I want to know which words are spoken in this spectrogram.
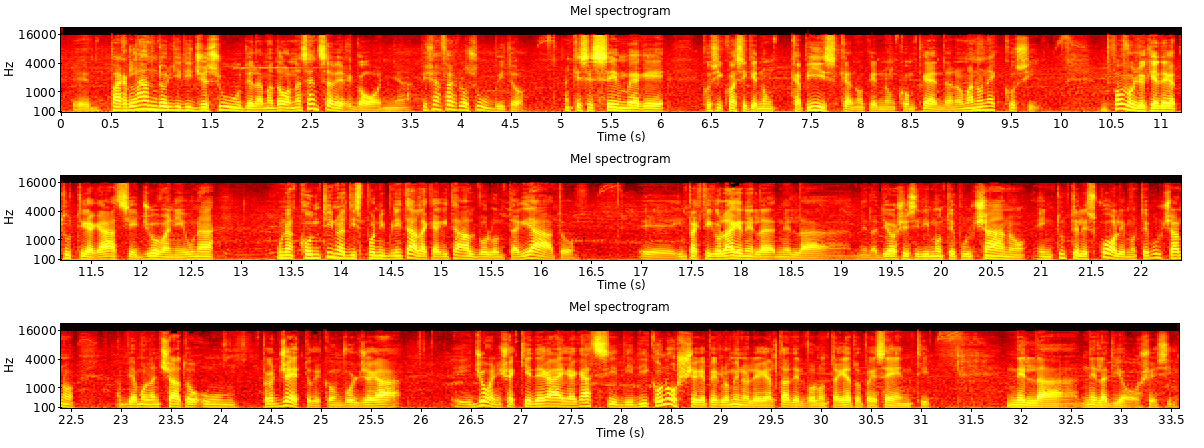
eh, parlandogli di Gesù, della Madonna, senza vergogna, bisogna farlo subito, anche se sembra che così quasi che non capiscano, che non comprendano, ma non è così. Poi voglio chiedere a tutti i ragazzi ai giovani una, una continua disponibilità alla carità, al volontariato, eh, in particolare nella, nella, nella, diocesi di Montepulciano e in tutte le scuole di Montepulciano abbiamo lanciato un progetto che coinvolgerà i giovani, cioè chiederà ai ragazzi di, di conoscere perlomeno le realtà del volontariato presenti nella, nella diocesi.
